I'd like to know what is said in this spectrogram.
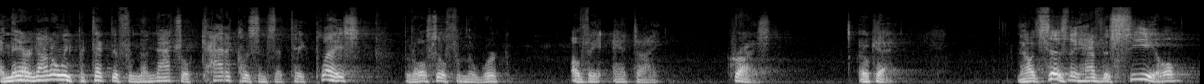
And they are not only protected from the natural cataclysms that take place, but also from the work of the Antichrist. Okay. Now it says they have the seal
